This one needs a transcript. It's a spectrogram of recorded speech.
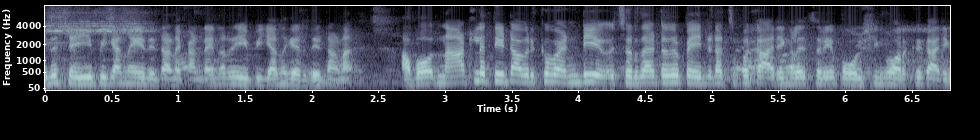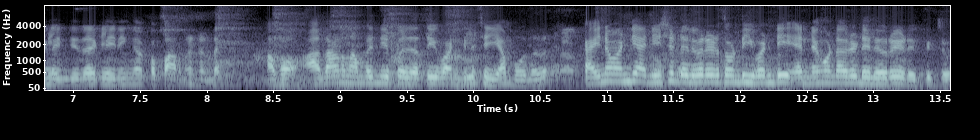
ഇത് ചെയ്യിപ്പിക്കാമെന്ന് കരുതിയിട്ടാണ്. കണ്ടെയ്നർ ചെയ്യിപ്പിക്കാമെന്ന് കരുതിയിട്ടാണ്. അപ്പോൾ നാട്ടിലെത്തിയിട്ട് അവർക്ക് വണ്ടി ചെറുതായിട്ട് ഒരു പെയിന്റ് ടച്ചപ്പ് കാര്യങ്ങൾ ചെറിയ പോളിഷിംഗ് വർക്ക് കാര്യങ്ങൾ ഇന്റീരിയർ ക്ലീനിങ് ഒക്കെ പറഞ്ഞിട്ടുണ്ട്. അപ്പോൾ അതാണ് നമ്മൾ ഇനി ഇപ്പോൾ ഈ വണ്ടിയിൽ ചെയ്യാൻ പോകുന്നത്. കഴിഞ്ഞ വണ്ടി അനീഷ് ഡെലിവറി എടുത്തുകൊണ്ട് ഈ വണ്ടി എന്നെ കൊണ്ട് അവർ ഡെലിവറി എടുപ്പിച്ചു.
